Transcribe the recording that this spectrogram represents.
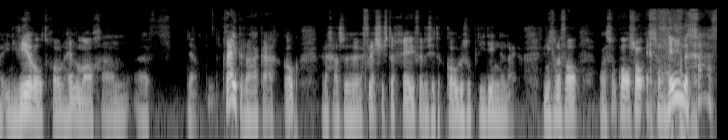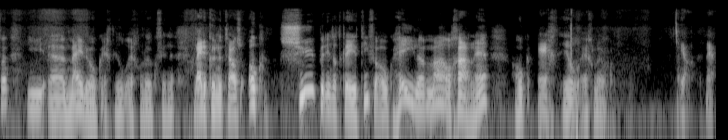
in die wereld gewoon helemaal gaan ja, kwijtraken eigenlijk ook. En dan gaan ze flesjes te geven en er zitten codes op die dingen. Nou ja, in ieder geval was ook wel zo echt zo'n hele gave die uh, meiden ook echt heel erg leuk vinden. Meiden kunnen trouwens ook super in dat creatieve ook helemaal gaan. Hè? Ook echt heel erg leuk. Ja, nou ja,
